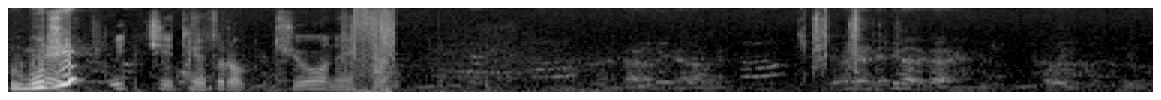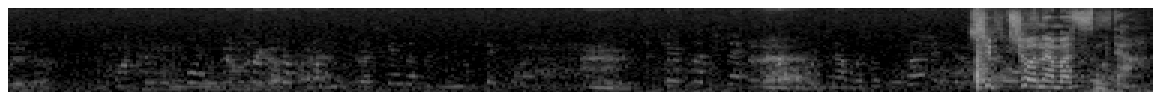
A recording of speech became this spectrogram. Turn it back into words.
뭐지? 위치 되도록 듀오네. 십초 남았습니다.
